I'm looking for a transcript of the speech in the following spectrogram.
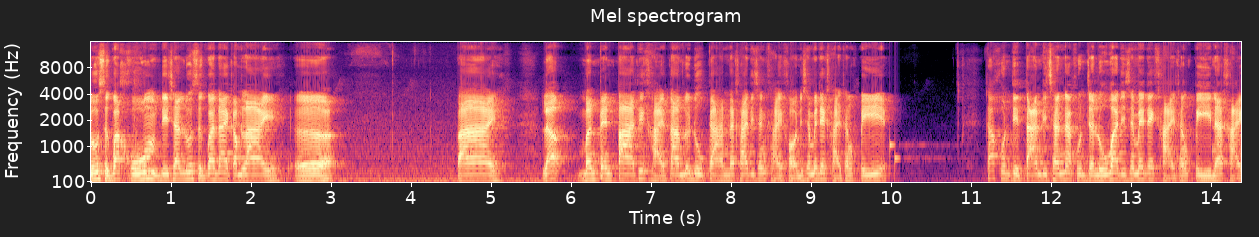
รู้สึกว่าคุ้ม ดิฉันรู้สึกว่าได้กำไร เออไปแล้วมันเป็นปลาที่ขายตามฤดูกาลนะคะ ดิฉันขายของดิฉันไม่ได้ขายทั้งปี ถ้าคุณติดตามดิฉันนะคุณจะรู้ว่าดิฉันไม่ได้ขายทั้งปีนะ ขาย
